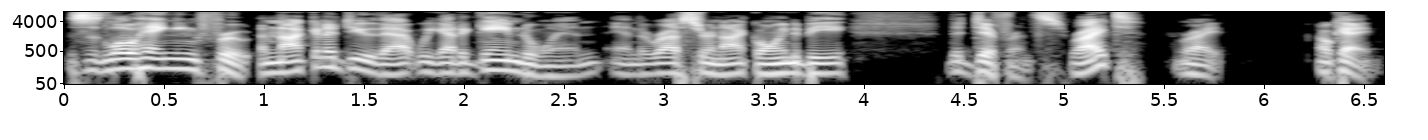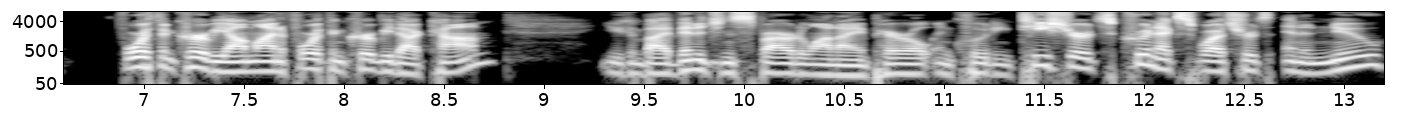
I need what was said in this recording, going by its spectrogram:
This is low hanging fruit. I'm not going to do that. We got a game to win, and the refs are not going to be the difference, right? Right. Okay. Fourth and Kirby online at fourthandkirby.com. You can buy vintage inspired Illini apparel, including t shirts, crewneck sweatshirts, and a new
